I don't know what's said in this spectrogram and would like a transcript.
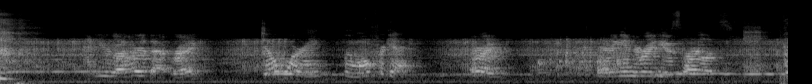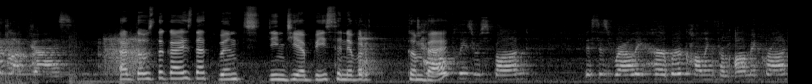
you uh, heard that, right? Don't worry, we won't forget. All right. Heading into radio silence. Good luck, guys. Are those the guys that went in the abyss and never come Tau, back? please respond. This is Raleigh Herber calling from Omicron.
